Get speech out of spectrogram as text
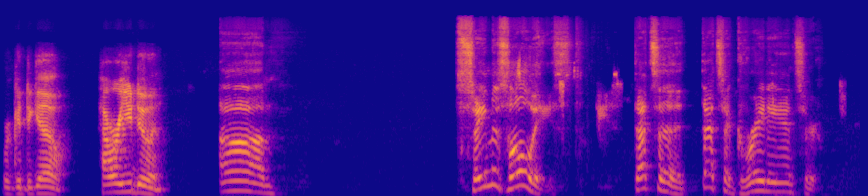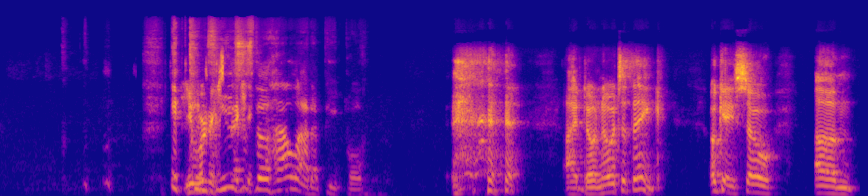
we're good to go. How are you doing? Um, same as always. That's a that's a great answer. It You confuses the hell out of people. I don't know what to think. Okay, so um,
